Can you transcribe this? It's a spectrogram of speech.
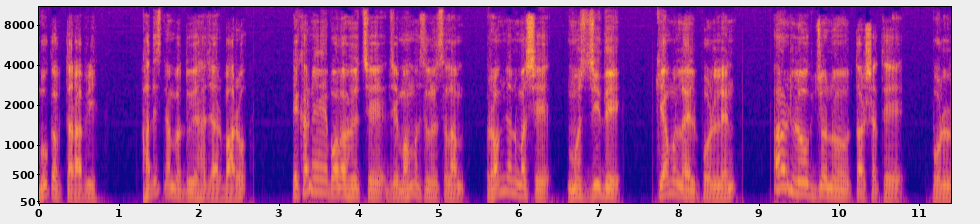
বুক অব তারাবি হাদিস নম্বর দুই হাজার বারো। এখানে বলা হয়েছে যে মোহাম্মদ সাল্লাহ সাল্লাম রমজান মাসে মসজিদে কিয়ামুল্লাইল পড়লেন আর লোকজনও তার সাথে পড়ল।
